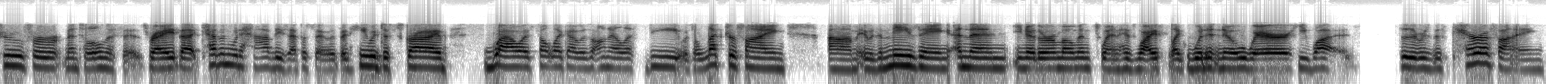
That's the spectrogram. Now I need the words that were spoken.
true for mental illnesses, right? That Kevin would have these episodes and he would describe, wow, I felt like I was on LSD. It was electrifying. Um, it was amazing. And then, you know, there were moments when his wife like wouldn't know where he was. So there was this terrifying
